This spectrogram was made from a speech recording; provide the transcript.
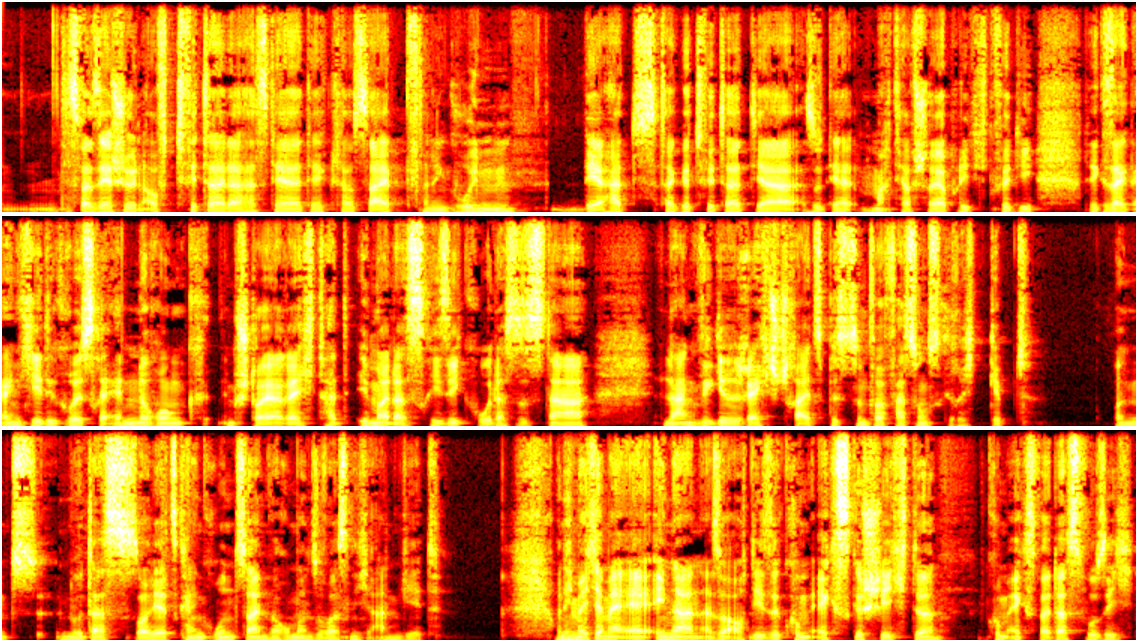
Das war sehr schön auf Twitter, da hast der, der Klaus Seib von den Grünen, der hat da getwittert, ja, also der macht ja auch Steuerpolitik für die, der gesagt, eigentlich jede größere Änderung im Steuerrecht hat immer das Risiko, dass es da langwierige Rechtsstreits bis zum Verfassungsgericht gibt. Und nur das soll jetzt kein Grund sein, warum man sowas nicht angeht. Und ich möchte mal erinnern, also auch diese Cum-Ex-Geschichte, Cum-Ex war das, wo sich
